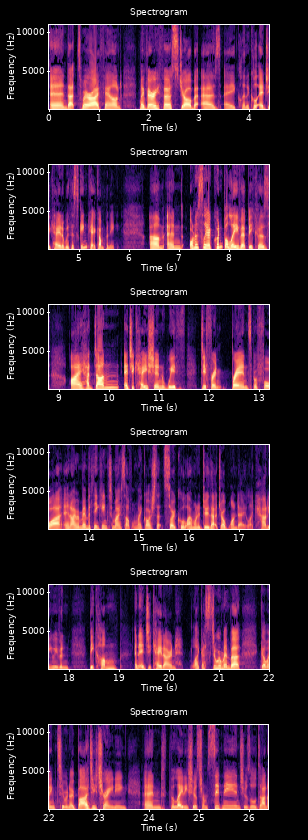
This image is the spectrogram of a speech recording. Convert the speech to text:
And that's where I found my very first job as a clinical educator with a skincare company. Um, and honestly, I couldn't believe it because I had done education with different brands before, and I remember thinking to myself, oh my gosh, that's so cool. I want to do that job one day. Like, how do you even become an educator? And like, I still remember going to an Obagi training, and the lady, she was from Sydney, and she was all done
